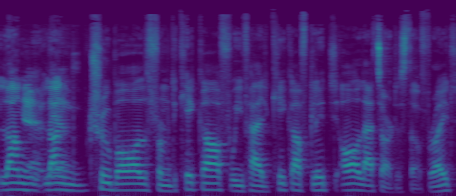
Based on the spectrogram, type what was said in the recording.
long yeah, long had- true balls from the kickoff. We've had kickoff glitch, all that sort of stuff, right?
